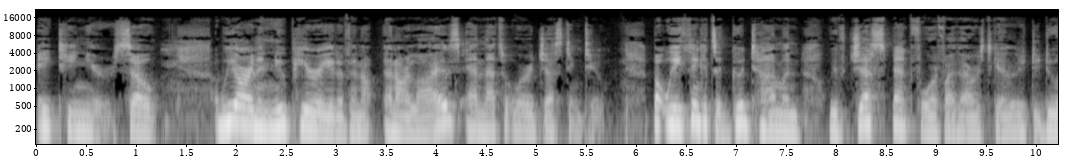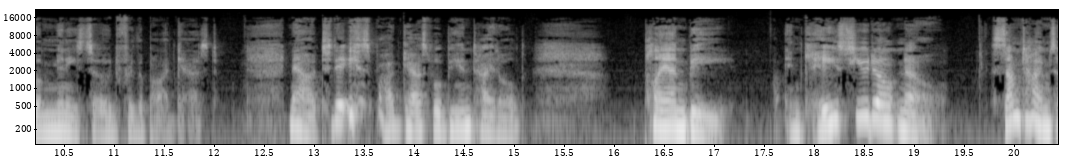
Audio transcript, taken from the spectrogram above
18 years so we are in a new period of in, in our lives and that's what we're adjusting to but we think it's a good time when we've just spent four or five hours together to do a mini-sode for the podcast. Now, today's podcast will be entitled Plan B. In case you don't know, sometimes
